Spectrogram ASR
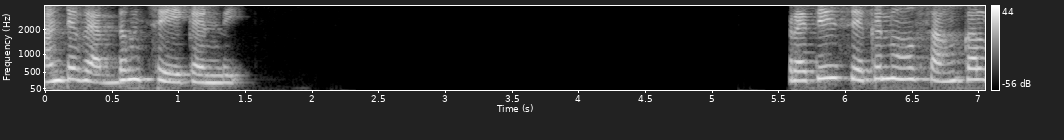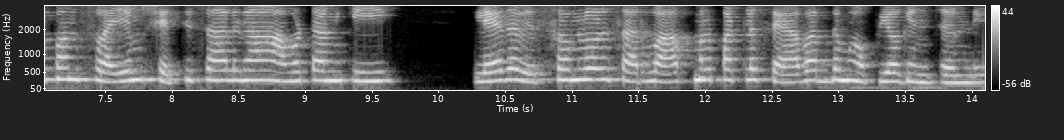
అంటే వ్యర్థం చేయకండి. ప్రతి సెకను సంకల్పం స్వయం శక్తిశాలిగా అవటానికి లేదా విశ్వంలోని సర్వ ఆత్మల పట్ల సేవార్థం ఉపయోగించండి.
